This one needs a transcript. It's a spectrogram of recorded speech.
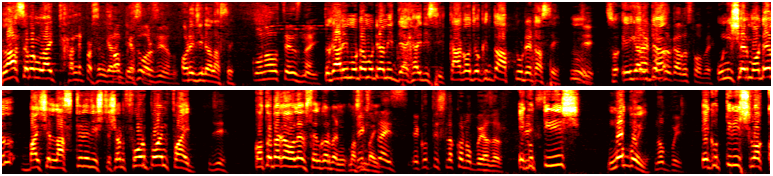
গ্লাস এবং light hundred percent guarantee original আছে। কোনো চেঞ্জ নাই। তো গাড়ি মোটামুটি আমি দেখাই দিছি। কাগজও কিন্তু আপ টু ডেট আছে। সো এই গাড়িটা কাগজ পাবে। উনিশের মডেল বাইশের লাস্টের registration four point five G. কত টাকা হলে সেল করবেন মাসুম ভাই? একত্রিশ লক্ষ নব্বই হাজার। একত্রিশ নব্বই? নব্বই। একত্রিশ লক্ষ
